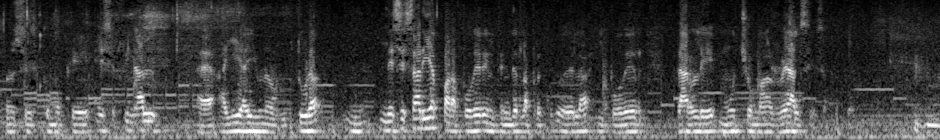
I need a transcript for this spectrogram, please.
Entonces, como que ese final, eh, allí hay una ruptura necesaria para poder entender la precuela y poder darle mucho más realce a esa precuela.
